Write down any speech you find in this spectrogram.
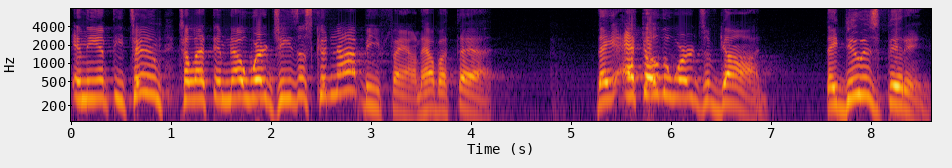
in the empty tomb to let them know where Jesus could not be found. How about that? They echo the words of God, they do His bidding.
